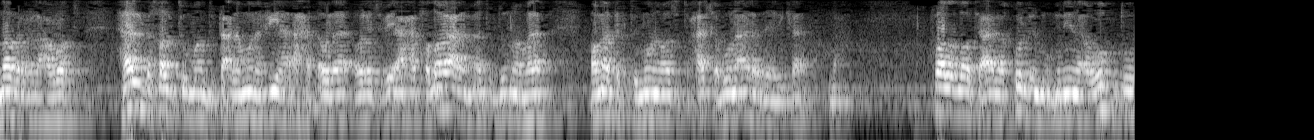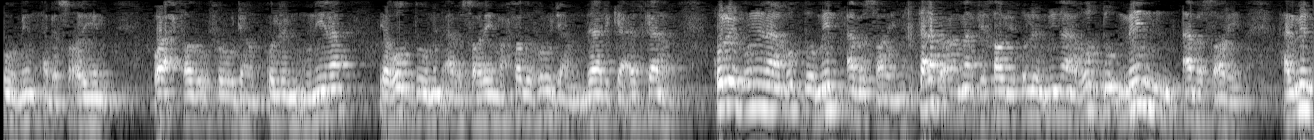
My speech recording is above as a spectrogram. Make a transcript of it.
نظر العورات. هل دخلتم وأنتم تعلمون فيها أحد أو لا وليس فيها أحد؟ فالله يعلم ما تبدون وما, وما تكتمون وستحاسبون على ذلك. نعم. قال الله تعالى قل للمؤمنين أغضوا من أبصارهم واحفظوا فروجهم. قل للمؤمنين يغضوا من أبصارهم واحفظوا فروجهم. ذلك أذكى لهم. قل للمؤمنين يغضوا من أبصارهم. اختلف العلماء في قول قل للمؤمنين يغضوا من أبصارهم. هل من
